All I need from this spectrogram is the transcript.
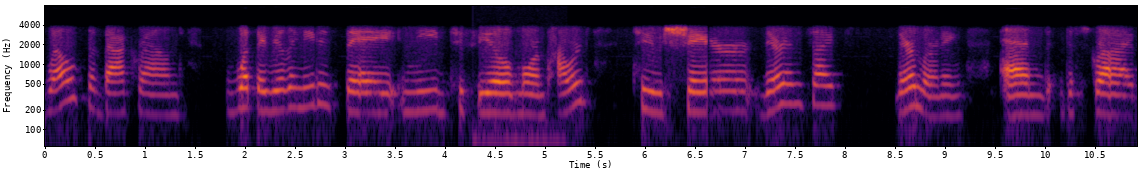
wealth of background. What they really need is they need to feel more empowered to share their insights, their learning, and describe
